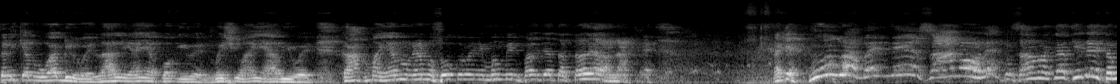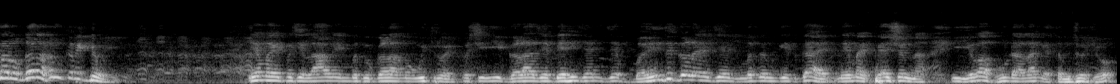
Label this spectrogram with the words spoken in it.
તડક્યાનું વાગડ્યું હોય, લાલી અહીંયા પગી હોય મસ્યું અહીંયા આવી હોય. કાંખમાં એનું ને એનું છોકરો એની મમ્મીને ફળ જતા તળેલા નાખે. કે? હું બંને સાનો રે સાનો ક્યાંથી રે? તમારું દર્શન કરી ગયો. એમાંય પછી લાલીને બધું ગળામાં ઉતર્યું પછી એ ગળા જે બેસી જાય જે બંધ ગળે જે લગ્ન ગીત ગાય ને એમાંય ફેશનના એ એવા ભૂંડા લાગે. તમે જોજો.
